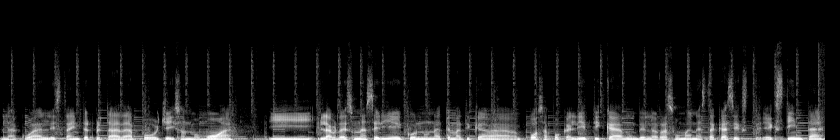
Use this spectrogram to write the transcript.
la cual está interpretada por Jason Momoa. Y la verdad es una serie con una temática posapocalíptica donde la raza humana está casi extinta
